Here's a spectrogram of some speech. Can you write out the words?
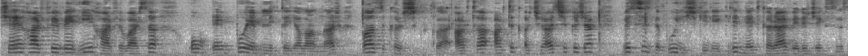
K harfi ve İ harfi varsa o ev, bu evlilikte yalanlar, bazı karışıklıklar arta, artık açığa çıkacak ve siz de bu ilişkiyle ilgili net karar vereceksiniz.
